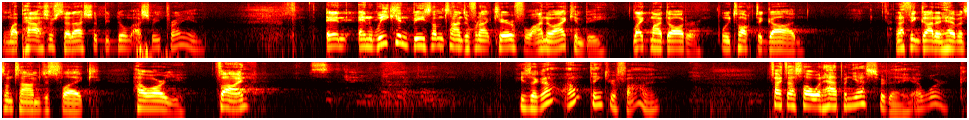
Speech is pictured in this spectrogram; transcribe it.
my pastor said I should be doing, I should be praying. And, and we can be sometimes, if we're not careful, I know I can be, like my daughter, we talk to God. And I think God in heaven sometimes just like, How are you? Fine. He's like, I don't think you're fine. In fact, I saw what happened yesterday at work.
